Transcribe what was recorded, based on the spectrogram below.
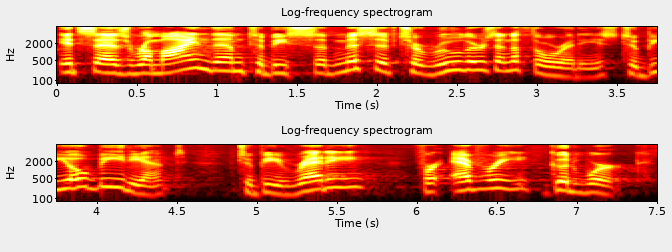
It says, Remind them to be submissive to rulers and authorities, to be obedient, to be ready for every good work.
